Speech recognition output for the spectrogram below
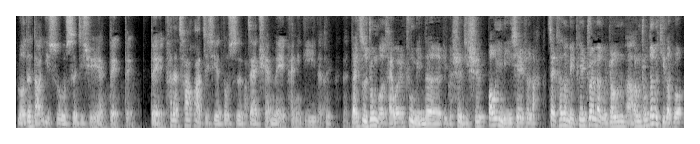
罗德岛艺术设计学院，对对。对他的插画这些都是在全美排名第一的。对来自中国台湾著名的这个设计师包一鸣先生啊，在他的每篇专栏文章当中都会提到说，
